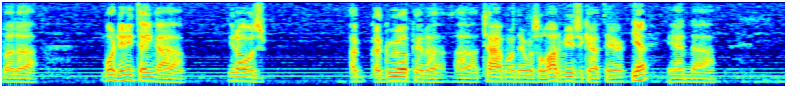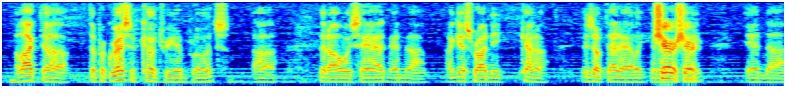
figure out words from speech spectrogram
but uh, more than anything, uh, you know, I was I, I grew up in a, a time when there was a lot of music out there, Yeah. and uh, I liked uh, the progressive country influence uh, that I always had, and uh, I guess Rodney kind of is up that alley. and Sure, sure. And uh,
